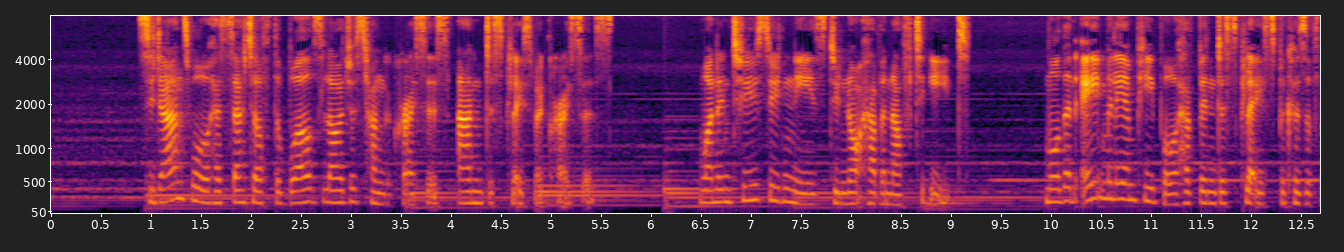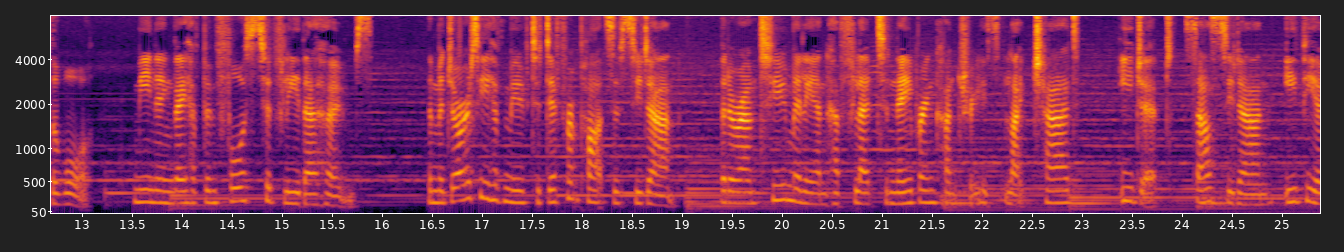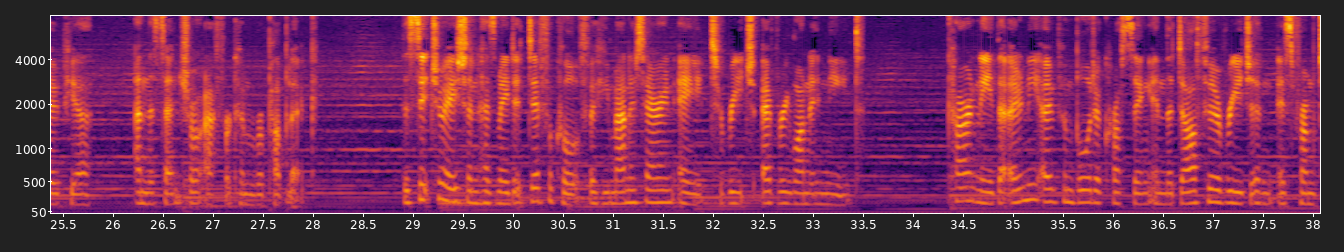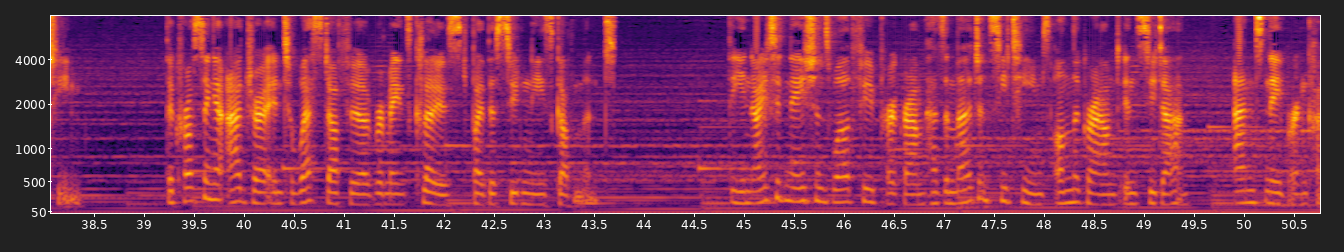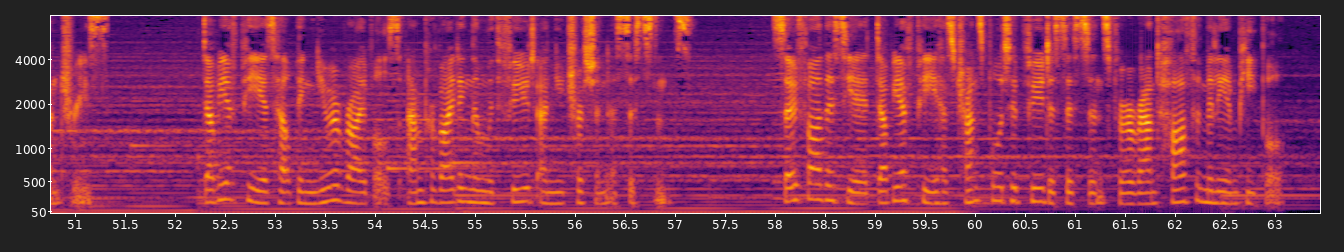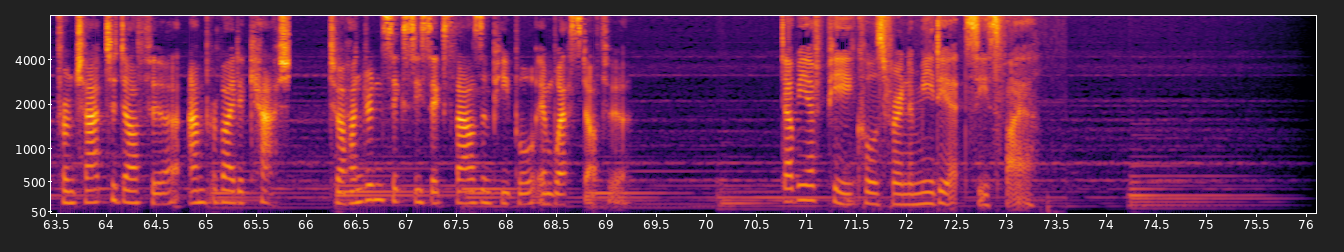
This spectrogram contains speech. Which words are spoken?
Sudan's war has set off the world's largest hunger crisis and displacement crisis. One in two Sudanese do not have enough to eat. More than 8 million people have been displaced because of the war, meaning they have been forced to flee their homes. The majority have moved to different parts of Sudan, but around 2 million have fled to neighbouring countries like Chad, Egypt, South Sudan, Ethiopia, and the Central African Republic. The situation has made it difficult for humanitarian aid to reach everyone in need. Currently, the only open border crossing in the Darfur region is from Tine. The crossing at Adre into West Darfur remains closed by the Sudanese government. The United Nations World Food Programme has emergency teams on the ground in Sudan and neighbouring countries. WFP is helping new arrivals and providing them with food and nutrition assistance. So far this year, WFP has transported food assistance for around half a million people from Chad to Darfur and provided cash to 166,000 people in West Darfur. WFP calls for an immediate ceasefire.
